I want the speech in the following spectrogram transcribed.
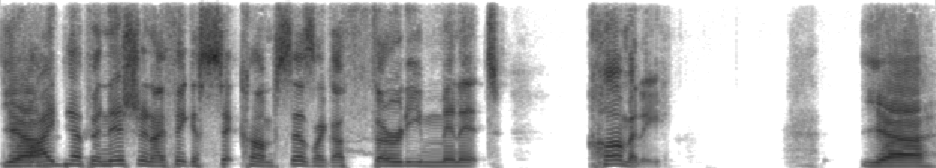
yeah, By definition, I think a sitcom says like a 30 minute comedy. Yeah.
